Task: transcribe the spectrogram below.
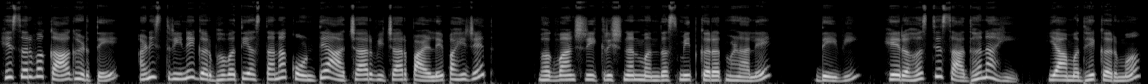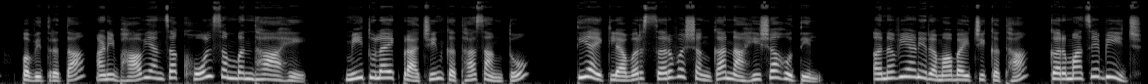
हे सर्व का घडते आणि स्त्रीने गर्भवती असताना कोणते आचार विचार पाळले पाहिजेत? भगवान श्रीकृष्णन मंदस्मित करत म्हणाले देवी हे रहस्य साधन नाही. यामध्ये कर्म पवित्रता आणि भाव यांचा खोल संबंध आहे. मी तुला एक प्राचीन कथा सांगतो. ती ऐकल्यावर सर्व शंका नाहीशा होतील. अनवी आणि रमाबाईची कथा कर्माचे बीज.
